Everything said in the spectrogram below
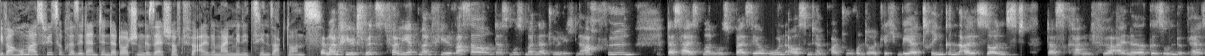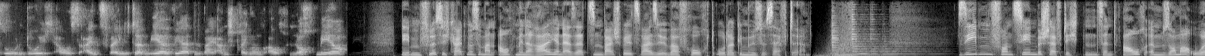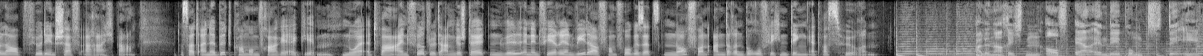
Eva ist Vizepräsidentin der Deutschen Gesellschaft für Allgemeinmedizin, sagt uns. Wenn man viel schwitzt, verliert man viel Wasser und das muss man natürlich nachfüllen. Das heißt, man muss bei sehr hohen Außentemperaturen deutlich mehr trinken als sonst. Das kann für eine gesunde Person durchaus ein, zwei Liter mehr werden, bei Anstrengung auch noch mehr. Neben Flüssigkeit müsse man auch Mineralien ersetzen, beispielsweise über Frucht- oder Gemüsesäfte. Sieben von zehn Beschäftigten sind auch im Sommerurlaub für den Chef erreichbar. Das hat eine Bitkom-Umfrage ergeben. Nur etwa ein Viertel der Angestellten will in den Ferien weder vom Vorgesetzten noch von anderen beruflichen Dingen etwas hören. Alle Nachrichten auf rnd.de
